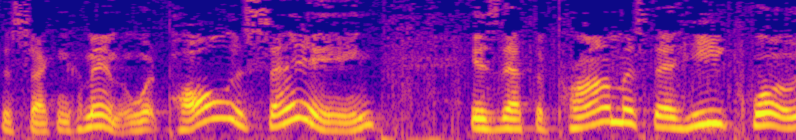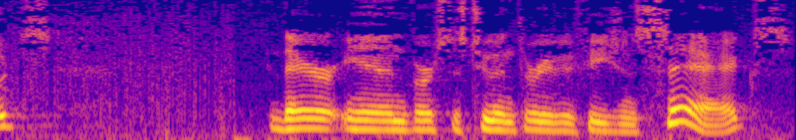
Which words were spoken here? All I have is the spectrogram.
the second commandment. What Paul is saying is that the promise that he quotes there in verses 2 and 3 of Ephesians 6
